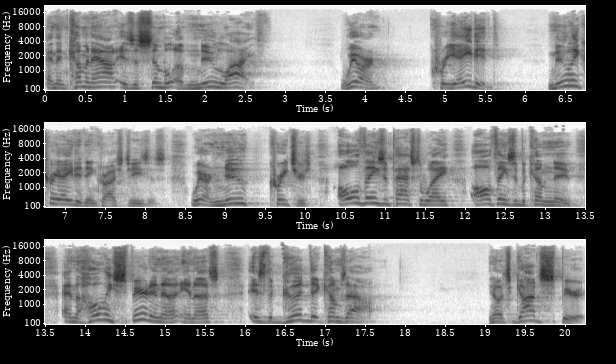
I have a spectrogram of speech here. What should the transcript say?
and then coming out is a symbol of new life. We are created, newly created in Christ Jesus. We are new creatures. Old things have passed away, all things have become new. And the Holy Spirit in, uh, in us is the good that comes out. You know, it's God's Spirit.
